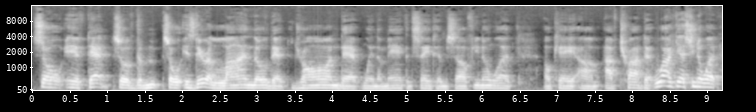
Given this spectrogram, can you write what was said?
So if that, so if the, so is there a line though that drawn that when a man can say to himself, you know what, Okay, um, I've tried to. Well, I guess you know what?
